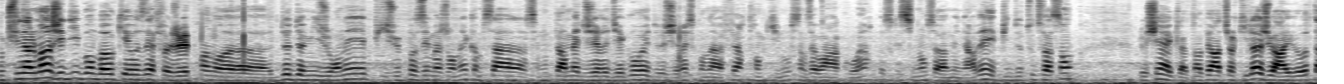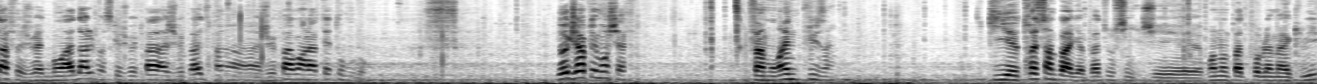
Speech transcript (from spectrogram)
Donc finalement j'ai dit bon bah ok Osef je vais prendre euh, deux demi-journées puis je vais poser ma journée comme ça ça nous permet de gérer Diego et de gérer ce qu'on a à faire tranquillou sans avoir à courir parce que sinon ça va m'énerver et puis de toute façon le chien avec la température qu'il a je vais arriver au taf je vais être bon à dalle parce que je vais pas je vais pas être je vais pas avoir la tête au boulot. Donc j'ai appelé mon chef. Enfin mon N plus 1 qui est très sympa, il n'y a pas de souci. J'ai vraiment pas de problème avec lui.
